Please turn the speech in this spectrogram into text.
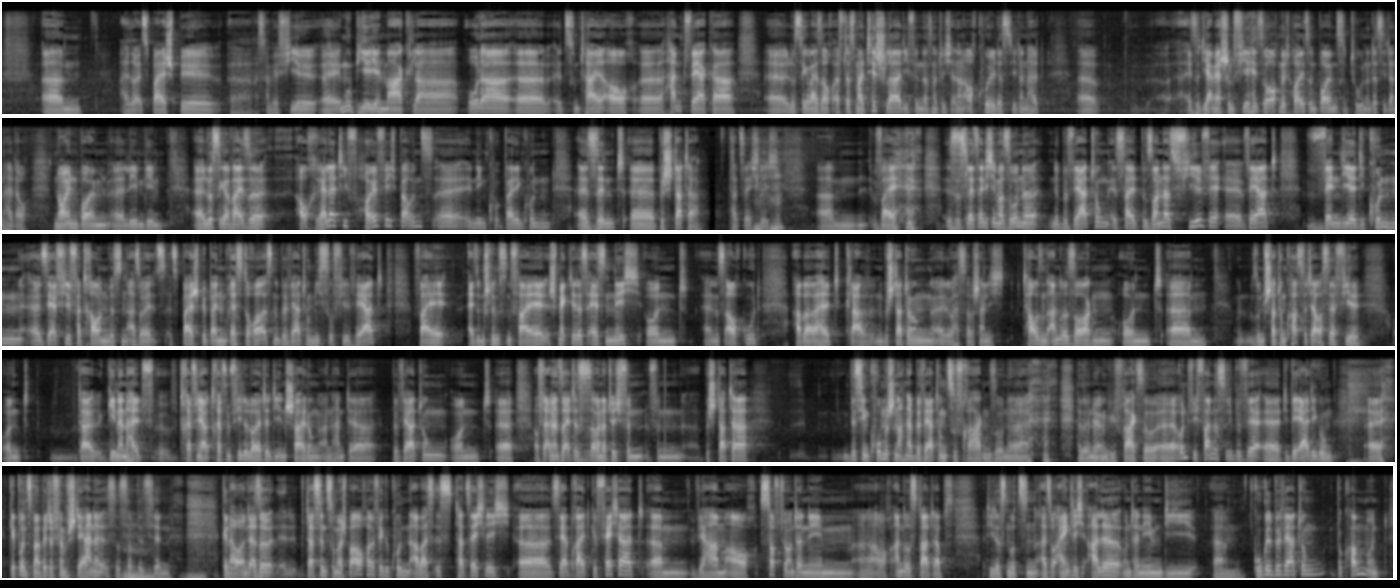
Ähm, also als Beispiel, äh, was haben wir viel? Äh, Immobilienmakler oder äh, zum Teil auch äh, Handwerker, äh, lustigerweise auch öfters mal Tischler, die finden das natürlich dann auch cool, dass die dann halt äh, also die haben ja schon viel so auch mit Holz und Bäumen zu tun und dass sie dann halt auch neuen Bäumen äh, Leben geben. Äh, lustigerweise auch relativ häufig bei uns äh, in den, bei den Kunden äh, sind äh, Bestatter tatsächlich. Mhm. Ähm, weil es ist letztendlich immer so, eine, eine Bewertung ist halt besonders viel äh, wert, wenn dir die Kunden äh, sehr viel vertrauen müssen. Also als, als Beispiel bei einem Restaurant ist eine Bewertung nicht so viel wert, weil also im schlimmsten Fall schmeckt dir das Essen nicht und äh, ist auch gut. Aber halt klar, eine Bestattung, äh, du hast da wahrscheinlich tausend andere Sorgen und, ähm, und so eine Bestattung kostet ja auch sehr viel. Und da gehen dann halt treffen ja treffen viele Leute die Entscheidungen anhand der Bewertungen und äh, auf der anderen Seite ist es aber natürlich für, für einen Bestatter ein bisschen komisch nach einer Bewertung zu fragen, so, ne? Also wenn du irgendwie fragst, so, äh, und wie fandest du die, Bewer äh, die Beerdigung? Äh, gib uns mal bitte fünf Sterne, ist das so ein mhm. bisschen, mhm. genau. Und also das sind zum Beispiel auch häufige Kunden, aber es ist tatsächlich äh, sehr breit gefächert. Ähm, wir haben auch Softwareunternehmen, äh, auch andere Startups, die das nutzen. Also eigentlich alle Unternehmen, die ähm, Google-Bewertungen bekommen und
